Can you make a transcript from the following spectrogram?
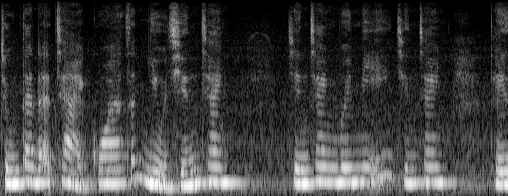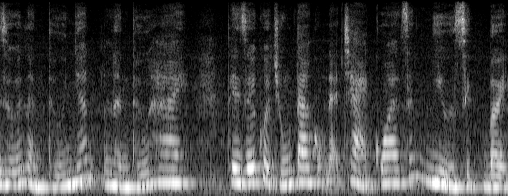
Chúng ta đã trải qua rất nhiều chiến tranh Chiến tranh với Mỹ, chiến tranh thế giới lần thứ nhất, lần thứ hai. Thế giới của chúng ta cũng đã trải qua rất nhiều dịch bệnh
